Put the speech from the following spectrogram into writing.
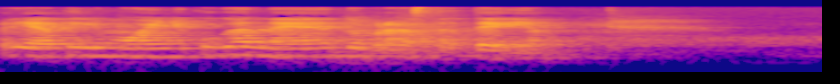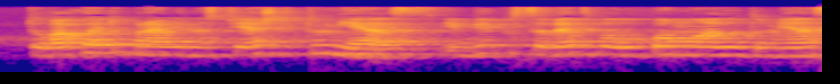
приятели мои, никога не е добра стратегия. Това, което прави настоящото ми аз и би посъветвало по-младото ми аз,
